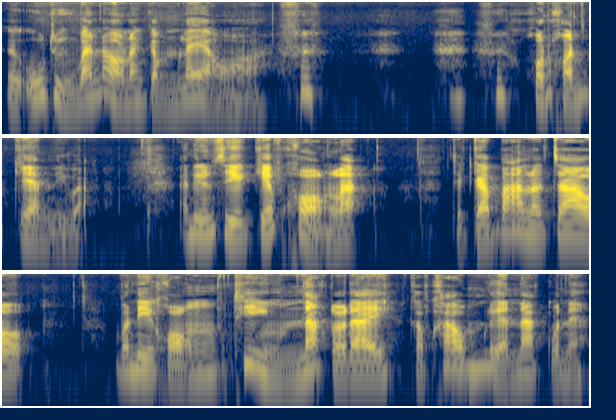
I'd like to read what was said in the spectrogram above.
เอออู้ถึงบ้านนอกนั่นกับแล้วอะคนขอนแก่นนี่ว่ะอันนี้เสียเก็บของละจะกลับบ้านแล้วเจ้าวันนี้ของทิ้งนักต่อใดกับข้าวเหลือนักวันเนี่ย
